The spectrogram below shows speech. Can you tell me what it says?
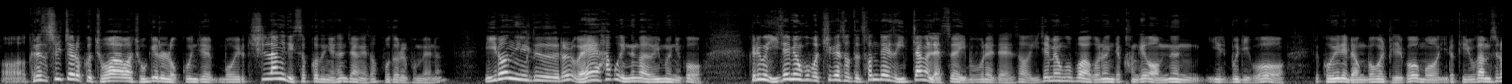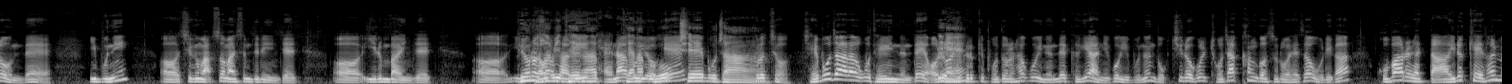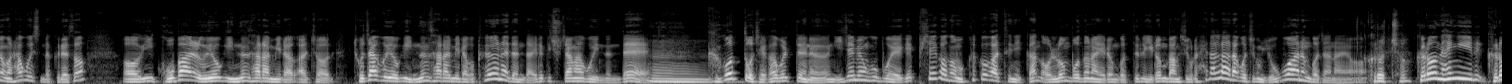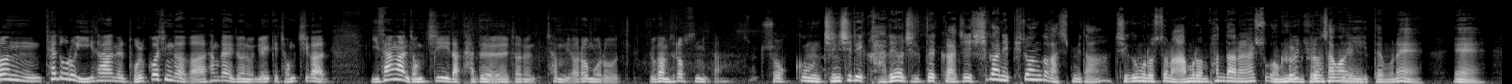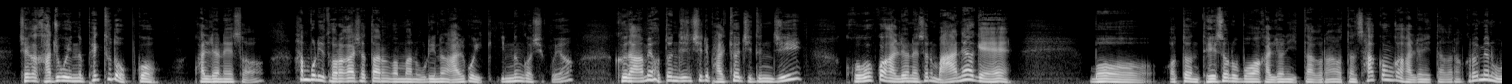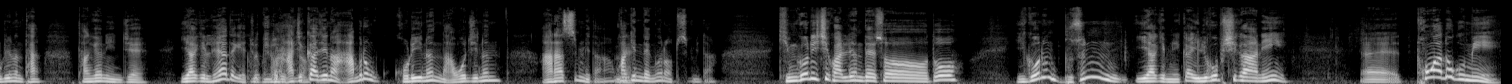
어 그래서 실제로 그 조화와 조기를 놓고 이제 뭐 이렇게 실랑이도 있었거든요 현장에서 보도를 보면은 이런 일들을 왜 하고 있는가 의문이고 그리고 이재명 후보 측에서도 선대에서 입장을 냈어요 이 부분에 대해서. 이재명 후보하고는 이제 관계가 없는 일분이고 고인의 명복을 빌고 뭐 이렇게 유감스러운데 이분이 어 지금 앞서 말씀드린 이제 어 이른바 이제 어, 변호사비 대납, 대납, 대납 의혹 제보자. 그렇죠. 제보자라고 되어 있는데 언론이 예. 그렇게 보도를 하고 있는데 그게 아니고 이분은 녹취록을 조작한 것으로 해서 우리가 고발을 했다 이렇게 설명을 하고 있습니다. 그래서 어, 이 고발 의혹이 있는 사람이라 아, 저 조작 의혹이 있는 사람이라고 표현해야 된다 이렇게 주장하고 있는데 음. 그것도 제가 볼 때는 이재명 후보에게 피해가 너무 클 것 같으니까 언론 보도나 이런 것들을 이런 방식으로 해달라라고 지금 요구하는 거잖아요. 그렇죠. 그런 행위 그런 태도로 이 사안을 볼 것인가가 상당히 저는 이렇게 정치가 이상한 정치다 다들 저는 참 여러모로 유감스럽습니다. 조금 진실이 가려질 때까지 시간이 필요한 것 같습니다. 지금으로서는 아무런 판단을 할 수가 없는 그렇죠. 그런 상황이기 네. 때문에 예 제가 가지고 있는 팩트도 없고 관련해서 한 분이 돌아가셨다는 것만 우리는 알고 있 는 것이고요. 그 다음에 어떤 진실이 밝혀지든지 그것과 관련해서는 만약에 뭐 어떤 대선 후보와 관련이 있다거나 어떤 사건과 관련이 있다거나 그러면 우리는 당, 당연히 이제 이야기를 해야 되겠죠. 그렇죠, 그렇죠. 아직까지는 아무런 고리는 나오지는 않았습니다. 네. 확인된 건 없습니다. 김건희 씨 관련돼서도 이거는 무슨 이야기입니까? 일곱 시간이 에, 통화 녹음이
